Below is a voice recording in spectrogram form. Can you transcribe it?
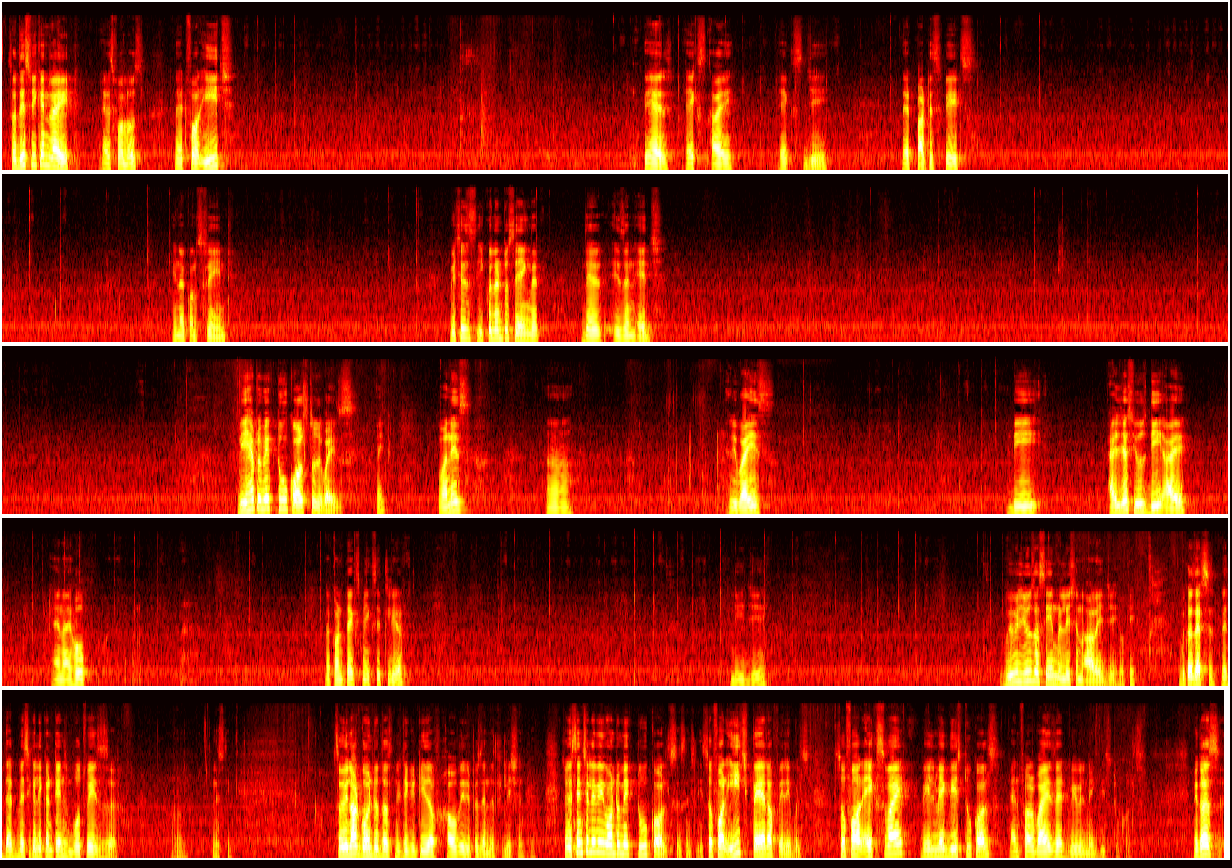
So, this we can write as follows that for each pair x i x j that participates in a constraint which is equivalent to saying that there is an edge we have to make two calls to revise right. One is uh, revise d I will just use d i and I hope the context makes it clear. d j we will use the same relation R i j okay because that's that basically contains both ways uh, uh, this thing. So, we will not go into the nitty-gritty of how we represent this relation here. So, essentially we want to make two calls essentially. So, for each pair of variables. So, for x y we will make these two calls and for y z we will make these two calls. Because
